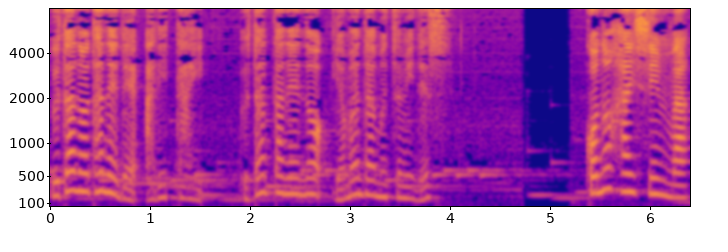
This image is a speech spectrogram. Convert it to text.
歌の種でありたい歌種の山田睦美ですこの配信は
